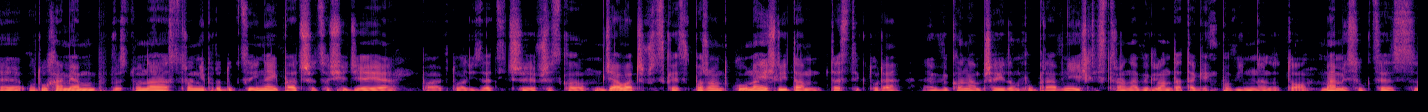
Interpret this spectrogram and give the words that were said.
E, uruchamiam po prostu na stronie produkcyjnej, patrzę co się dzieje, po aktualizacji, czy wszystko działa, czy wszystko jest w porządku. No jeśli tam testy, które wykonam, przejdą poprawnie, jeśli strona wygląda tak, jak powinna, no to mamy sukces,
